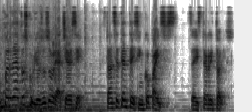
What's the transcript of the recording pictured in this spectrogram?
Un par de datos curiosos sobre HBC. Están 75 países, 6 territorios,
